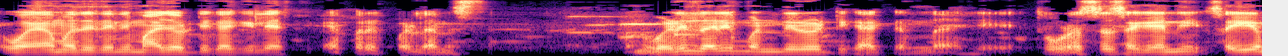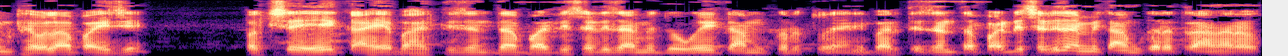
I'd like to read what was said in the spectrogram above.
वयामध्ये त्यांनी माझ्यावर टीका केली असती काय फरक पडला नसता. पण वडीलधारी मंडळीवर टीका करणं हे थोडंसं सगळ्यांनी संयम ठेवला पाहिजे. पक्ष एक आहे भारतीय जनता पार्टीसाठीच आम्ही दोघंही काम करतोय आणि भारतीय जनता पार्टीसाठीच आम्ही काम करत राहणार आहोत.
